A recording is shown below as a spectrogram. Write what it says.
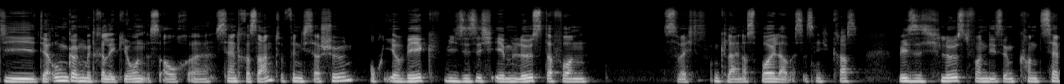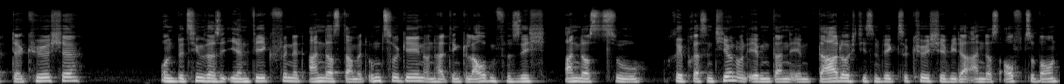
die, der Umgang mit Religion ist auch äh, sehr interessant und finde ich sehr schön. Auch ihr Weg, wie sie sich eben löst davon, ist vielleicht ein kleiner Spoiler, aber es ist nicht krass, wie sie sich löst von diesem Konzept der Kirche und beziehungsweise ihren Weg findet, anders damit umzugehen und halt den Glauben für sich anders zu repräsentieren und eben dann eben dadurch diesen Weg zur Kirche wieder anders aufzubauen.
